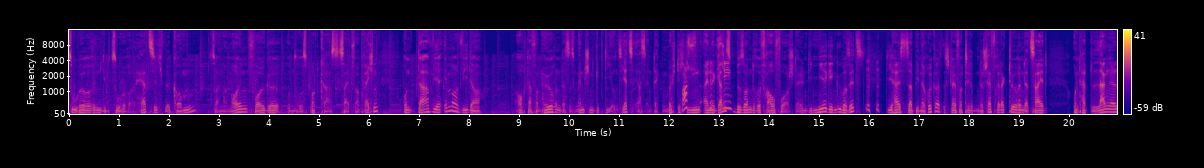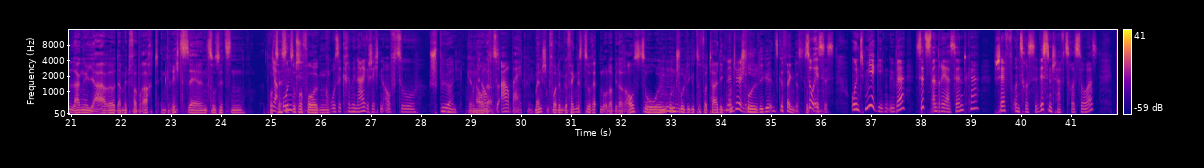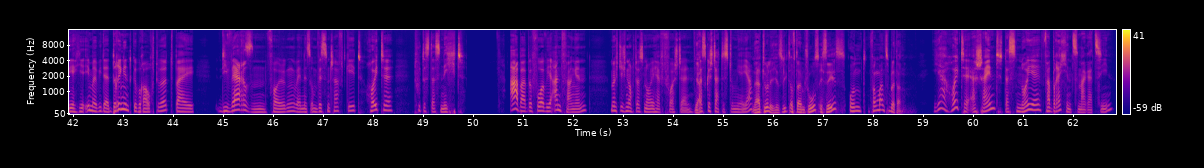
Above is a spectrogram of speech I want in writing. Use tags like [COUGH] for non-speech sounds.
Liebe Zuhörerinnen, liebe Zuhörer, herzlich willkommen zu einer neuen Folge unseres Podcasts Zeitverbrechen. Und da wir immer wieder auch davon hören, dass es Menschen gibt, die uns jetzt erst entdecken, möchte ich Was? Ihnen eine Gibt's ganz die? besondere Frau vorstellen, die mir gegenüber sitzt. [LAUGHS] Die heißt Sabine Rückert, ist stellvertretende Chefredakteurin der Zeit und hat lange, lange Jahre damit verbracht, in Gerichtssälen zu sitzen, Prozesse und zu verfolgen, große Kriminalgeschichten aufzuspüren Genau und das. aufzuarbeiten. Menschen vor dem Gefängnis zu retten oder wieder rauszuholen, Mhm. Unschuldige zu verteidigen Natürlich. und Schuldige ins Gefängnis zu So bringen. ist es. Und mir gegenüber sitzt Andreas Sendker, Chef unseres Wissenschaftsressorts, der hier immer wieder dringend gebraucht wird bei diversen Folgen, wenn es um Wissenschaft geht. Heute tut es das nicht. Aber bevor wir anfangen, möchte ich noch das neue Heft vorstellen. Ja. Das gestattest du mir, ja? Natürlich, es liegt auf deinem Schoß, ich sehe es und fang mal an zu blättern. Ja, heute erscheint das neue Verbrechensmagazin,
